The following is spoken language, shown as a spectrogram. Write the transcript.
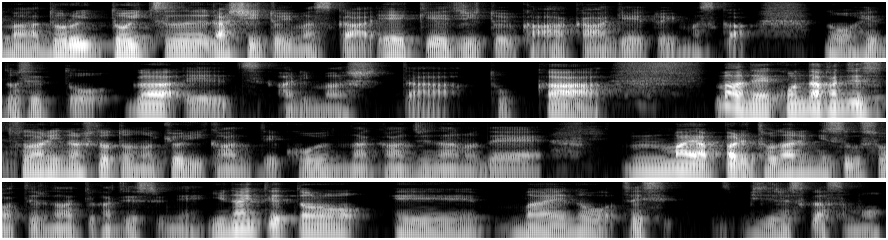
ー、まあドイツらしいと言いますか、AKG というか、アーカーゲーと言いますか、のヘッドセットが、えー、ありましたとか、まあね、こんな感じです。隣の人との距離感ってこんな感じなので、まあやっぱり隣にすぐ座ってるなって感じですよね。ユナイテッドの、えー、前のビジネスクラスも、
